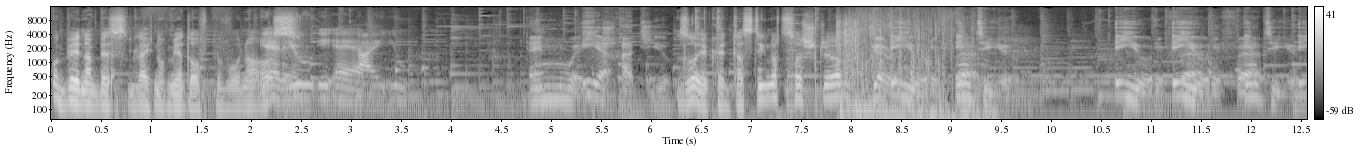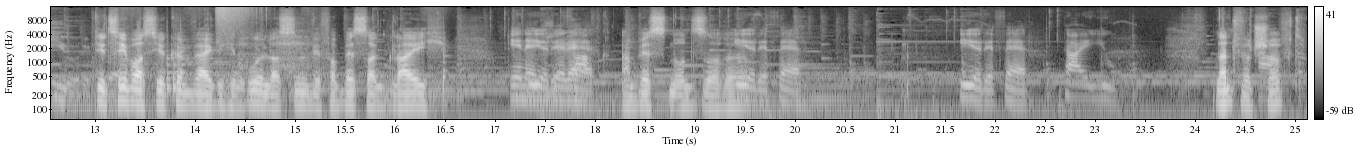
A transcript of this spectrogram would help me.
Und bilden am besten gleich noch mehr Dorfbewohner aus. So, ihr könnt das Ding noch zerstören. Die Zebras hier können wir eigentlich in Ruhe lassen. Wir verbessern gleich am besten unsere. Landwirtschaft.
